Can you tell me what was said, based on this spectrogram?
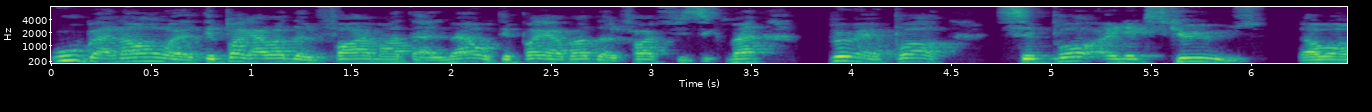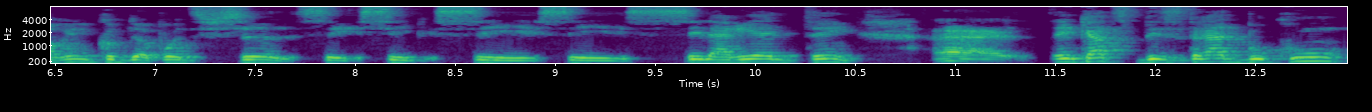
ou ben non, euh, tu n'es pas capable de le faire mentalement, ou tu n'es pas capable de le faire physiquement. Peu importe, c'est pas une excuse d'avoir une coupe de poids difficile. C'est la réalité. Euh, quand tu déshydrates beaucoup,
